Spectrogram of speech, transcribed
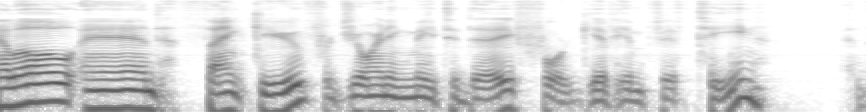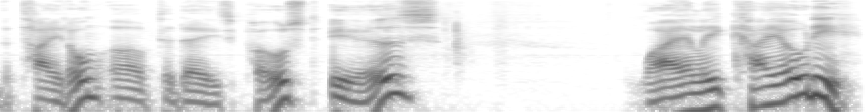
Hello, and thank you for joining me today for Give Him 15. And the title of today's post is Wiley Coyote.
